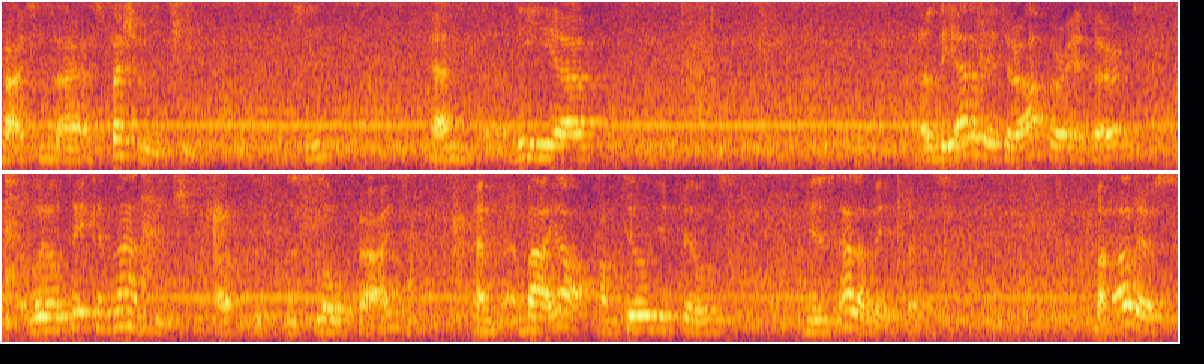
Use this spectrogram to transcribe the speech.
prices are especially cheap. See, and the uh, uh, the elevator operator will take advantage of this, this low price and buy up until he fills his elevators. But others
